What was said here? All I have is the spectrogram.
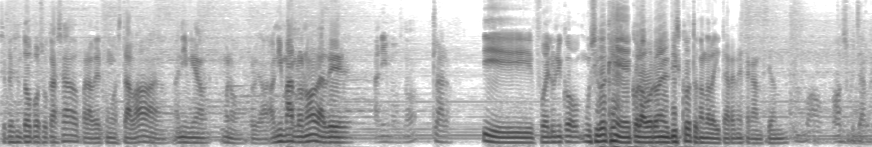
Se presentó por su casa para ver cómo estaba, animar, bueno, animarlo, ¿no? Darle ánimos, ¿no? Claro. Y fue el único músico que colaboró en el disco tocando la guitarra en esta canción. Wow, vamos a escucharla.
